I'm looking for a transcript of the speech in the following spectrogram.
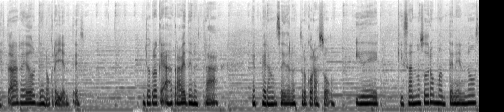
estar alrededor de no creyentes. Yo creo que es a través de nuestra esperanza y de nuestro corazón y de quizás nosotros mantenernos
